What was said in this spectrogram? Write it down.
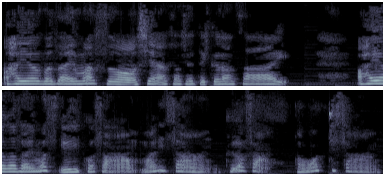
おはようございますをシェアさせてください。おはようございます。ゆりこさん、まりさん、くろさん、ともっちさん、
